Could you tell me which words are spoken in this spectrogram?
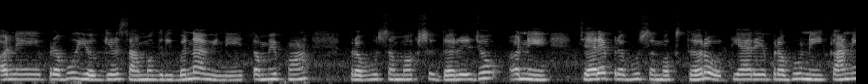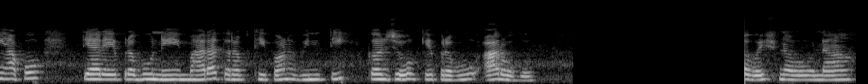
અને પ્રભુ યોગ્ય સામગ્રી બનાવીને તમે પણ પ્રભુ સમક્ષ ધરજો. અને જ્યારે પ્રભુ સમક્ષ ધરો, ત્યારે પ્રભુને કાની આપો, ત્યારે પ્રભુને મારા તરફથી પણ વિનંતી કરજો કે પ્રભુ આરોગો વૈષ્ણવોના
